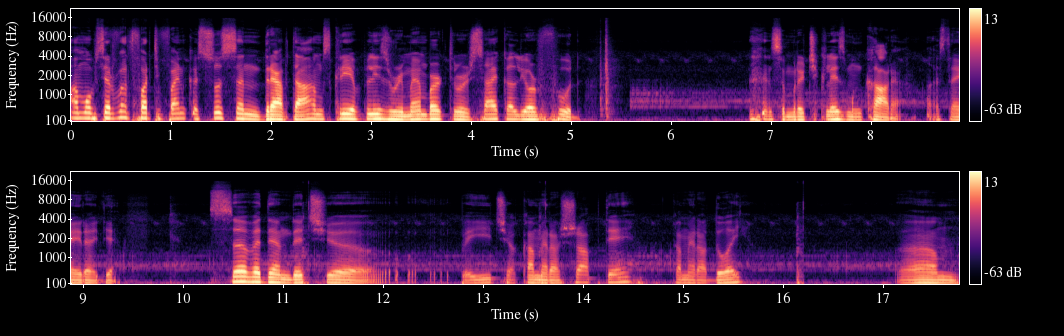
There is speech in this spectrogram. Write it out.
am observat foarte fain că sus în dreapta îmi scrie Please remember to recycle your food. Să-mi reciclez mâncarea. Asta era ideea. Să vedem, deci uh, pe aici camera 7, camera 2. Um,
